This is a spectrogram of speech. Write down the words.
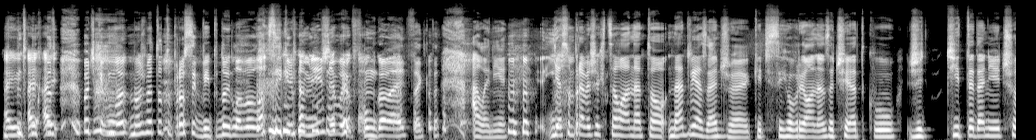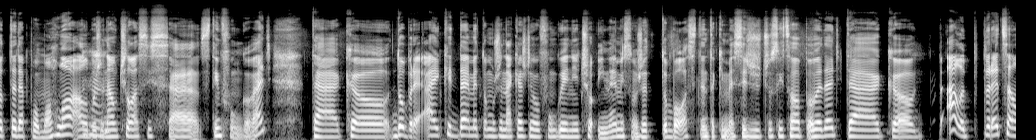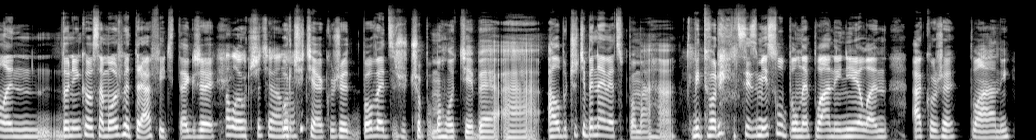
Aj, aj, aj... Počkej, môžeme to tu prosím vypnúť, lebo vlastne keď vám nič nebude fungovať, tak to... Ale nie. Ja som práve, že chcela na to nadviazať, že keď si hovorila na začiatku, že ti teda niečo teda pomohlo, alebo mm-hmm. že naučila si sa s tým fungovať, tak uh, dobre, aj keď dajme tomu, že na každého funguje niečo iné, myslím, že to bol asi ten taký message, čo si chcela povedať, tak uh, ale predsa len do niekoho sa môžeme trafiť, takže... Ale určite áno. Určite, akože povedz, že čo pomohlo tebe a, alebo čo tebe najviac pomáha. Vytvoriť si zmysluplné plány, nie len akože plány.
